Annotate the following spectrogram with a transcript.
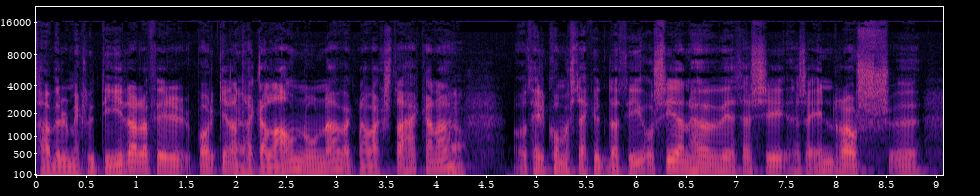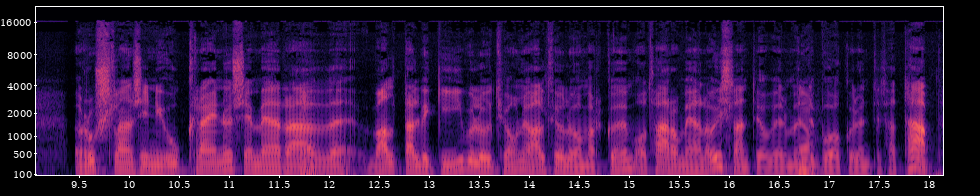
það verður miklu dýrara fyrir borgin að taka lán núna vegna vakstahækkana já, og þeir komast ekki undan því. Og síðan höfum við þessi, þessa innrás uh, Rússlands inn í Úkrænu sem er að Já. valda alveg gífulegu tjóni á alþjóðlegu mörgum og þar á meðal á Íslandi og við erum Já. undirbúið okkur undir það tap.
